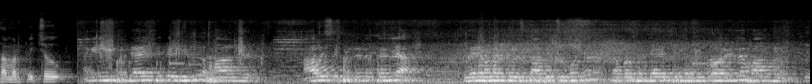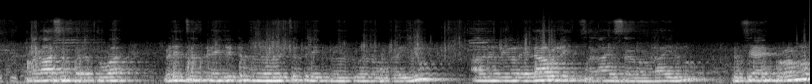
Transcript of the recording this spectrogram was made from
സമർപ്പിച്ചു. അങ്ങനെ സ്ഥാപിച്ചുകൊണ്ട് നമ്മുടെ പഞ്ചായത്തിന്റെ എല്ലാ ഭാഗങ്ങളും പ്രകാശം പരത്തുവാൻ വെളിച്ചത്തിന് കഴിഞ്ഞിട്ട് നിങ്ങൾ വെളിച്ചത്തിലേക്ക് നയിക്കുവാൻ നമുക്ക് കഴിഞ്ഞു അതിന് നിങ്ങൾ എല്ലാവരുടെയും സഹായ സഹകരണം ഉണ്ടായിരുന്നു. തീർച്ചയായും തുറന്നു.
